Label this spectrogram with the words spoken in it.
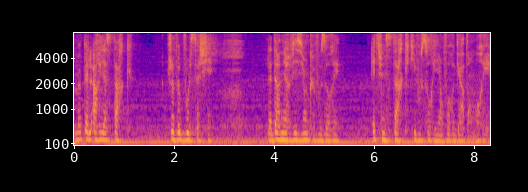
Je m'appelle Arya Stark. Je veux que vous le sachiez. La dernière vision que vous aurez est une Stark qui vous sourit en vous regardant mourir.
